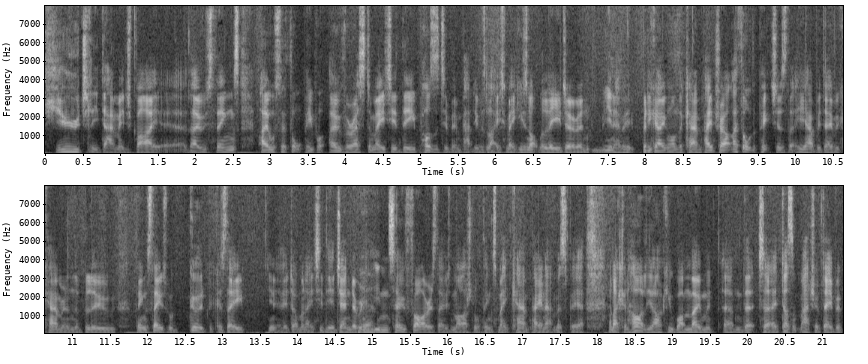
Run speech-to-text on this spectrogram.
hugely damaged by uh, those things. I also thought people overestimated the positive impact he was likely to make. He's not the leader, and you know, but he going on the campaign trail. I thought the pictures that he had with David Cameron and the blue things, those were good because they. You know, they dominated the agenda Yeah. insofar as those marginal things make campaign atmosphere. And I can hardly argue one moment um, that uh, it doesn't matter if David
